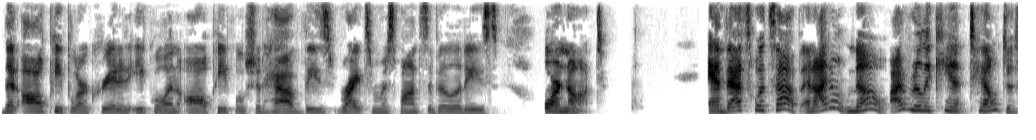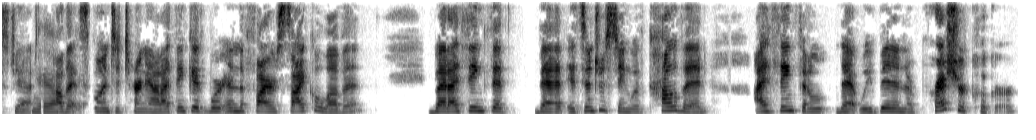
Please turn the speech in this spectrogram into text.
That all people are created equal and all people should have these rights and responsibilities or not? And that's what's up. And I don't know. I really can't tell just yet Yeah. how that's going to turn out. I think it, we're in the fire cycle of it. But I think that that it's interesting with COVID. I think that that we've been in a pressure cooker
